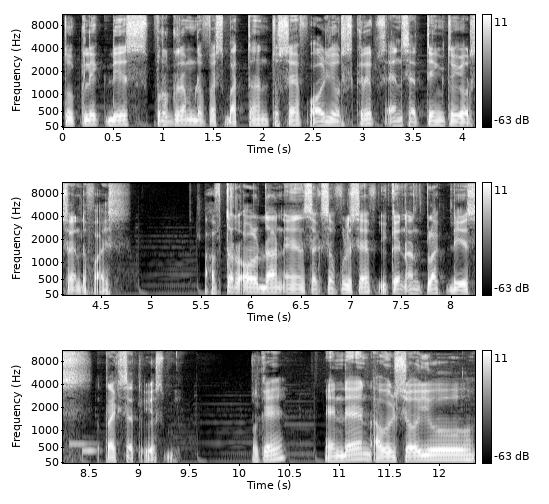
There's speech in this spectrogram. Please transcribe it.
to click this program device button to save all your scripts and setting to your send device. After all done and successfully saved you can unplug this set usb okay? And then i will show you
